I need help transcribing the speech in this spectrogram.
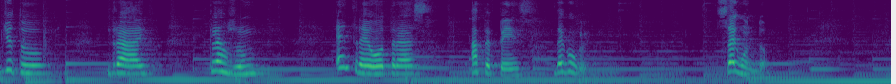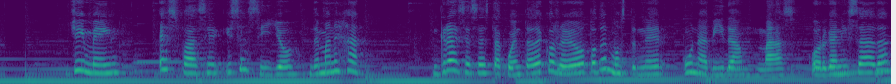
YouTube, Drive, Classroom, entre otras apps de Google. Segundo, Gmail es fácil y sencillo de manejar. Gracias a esta cuenta de correo podemos tener una vida más organizada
